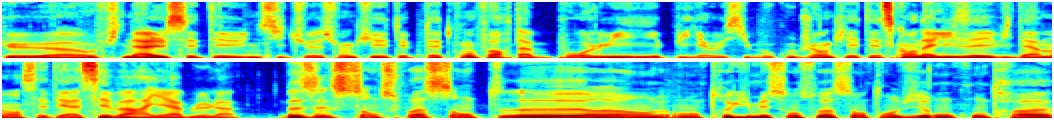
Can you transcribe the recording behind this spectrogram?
que euh, au final c'était une situation qui était peut-être confortable pour lui. Et puis il y a aussi beaucoup de gens qui étaient scandalisés évidemment. C'était assez variable là. Bah, 160 euh, entre guillemets 160 environ contrats, euh,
